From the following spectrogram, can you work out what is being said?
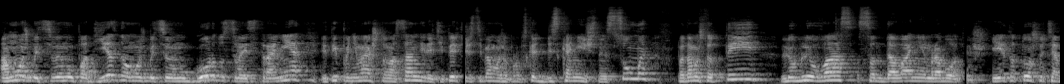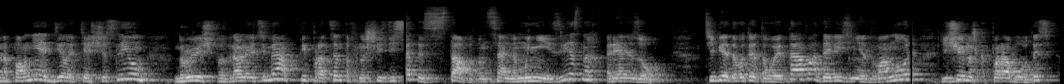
а может быть своему подъезду, а может быть своему городу, своей стране. И ты понимаешь, что на самом деле теперь через тебя можно пропускать бесконечные суммы, потому что ты, люблю вас, с отдаванием работаешь. И это то, что тебя наполняет, делает тебя счастливым. Дружище, поздравляю тебя, ты процентов на 60 из 100 потенциально мне известных реализован. Тебе до вот этого этапа, до видения 2.0, еще немножко поработать,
